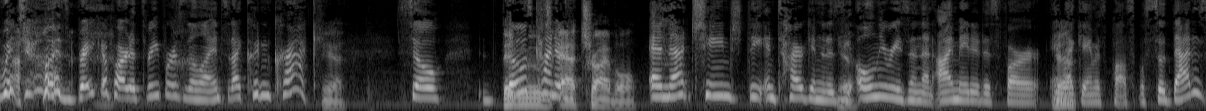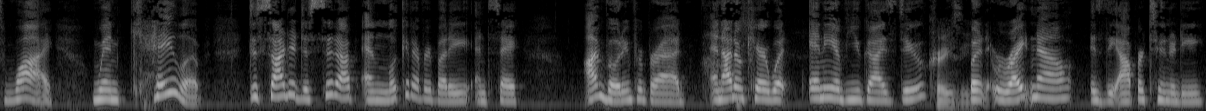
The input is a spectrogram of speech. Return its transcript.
which was break apart a three person alliance that I couldn't crack. Yeah. So Big those kind of at tribal. and that changed the entire game. That is Yeah. the only reason that I made it as far in Yeah. that game as possible. So that is why when Caleb decided to sit up and look at everybody and say, I'm voting for Brad, and I don't care what any of you guys do. Crazy. But right now is the opportunity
